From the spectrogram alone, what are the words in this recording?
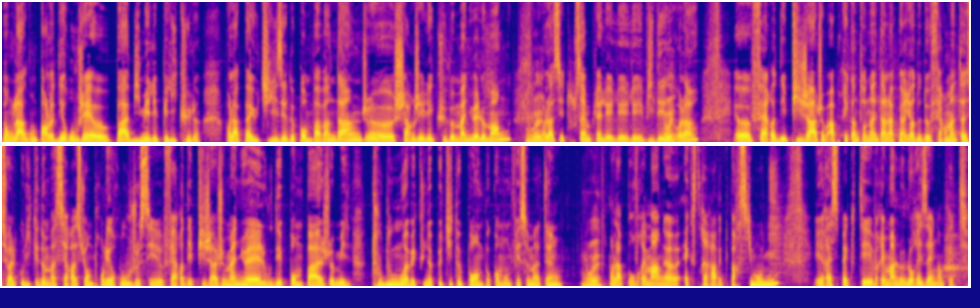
donc là, on parle des rouges, hein, pas abîmer les pellicules. Voilà, pas utiliser de pompe à vendange, charger les cuves manuellement. Ouais. Voilà, c'est tout simple, hein, les, les, les vider, voilà. Faire des pigeages. Après, quand on est dans la période de fermentation alcoolique et de macération pour les rouges, c'est faire des pigeages manuels ou des pompages, mais tout doux avec une petite pompe comme on fait ce matin. Ouais. Voilà, pour vraiment euh, extraire avec parcimonie et respecter vraiment le, le raisin, en fait.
